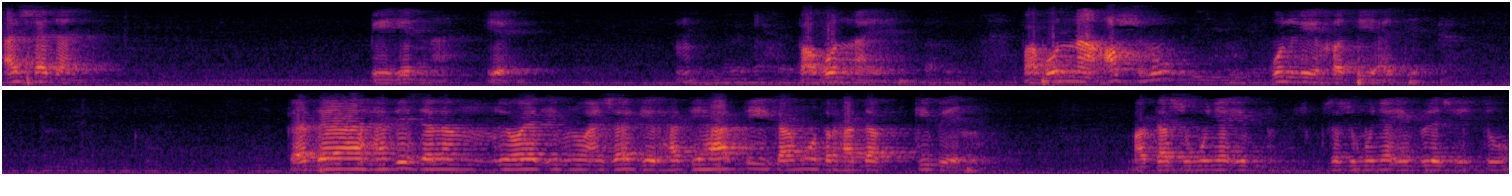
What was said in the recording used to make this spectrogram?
حسدا. Bihinna ya hmm? fahunna ya fahunna aslu kulli khati'atin kata hadis dalam riwayat Ibnu Asakir hati-hati kamu terhadap kibir maka sesungguhnya sesungguhnya iblis itu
